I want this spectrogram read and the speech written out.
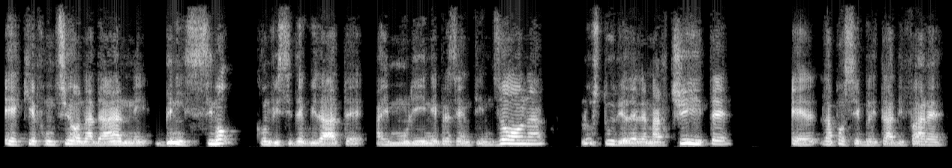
e che funziona da anni benissimo, con visite guidate ai mulini presenti in zona, lo studio delle marcite e la possibilità di fare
